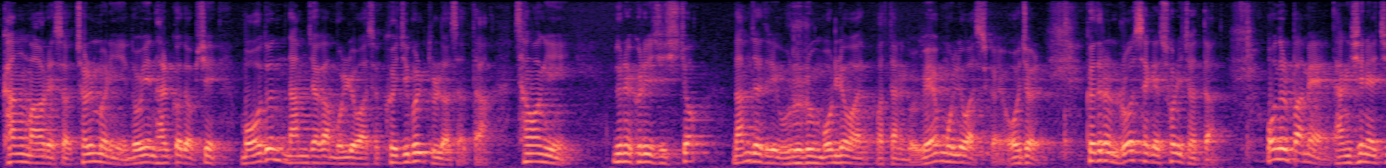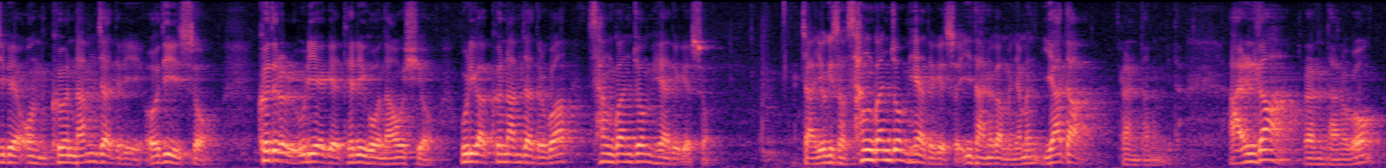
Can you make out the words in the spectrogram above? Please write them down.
각 마을에서 젊은이 노인 할 것 없이 모든 남자가 몰려와서 그 집을 둘러쌌다. 상황이 눈에 그려지시죠? 남자들이 우르르 몰려왔다는 거예요. 왜 몰려왔을까요? 5절. 그들은 롯에게 소리쳤다. 오늘 밤에 당신의 집에 온 그 남자들이 어디 있어? 그들을 우리에게 데리고 나오시오. 우리가 그 남자들과 상관 좀 해야 되겠소. 자, 여기서 상관 좀 해야 되겠어. 이 단어가 뭐냐면 야다라는 단어입니다. 알다라는 단어고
